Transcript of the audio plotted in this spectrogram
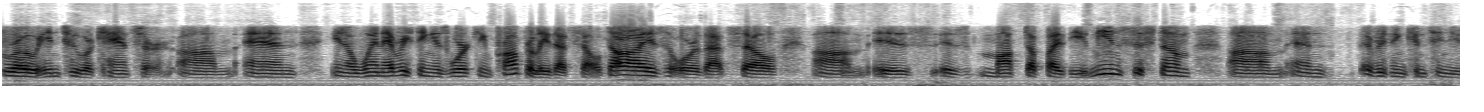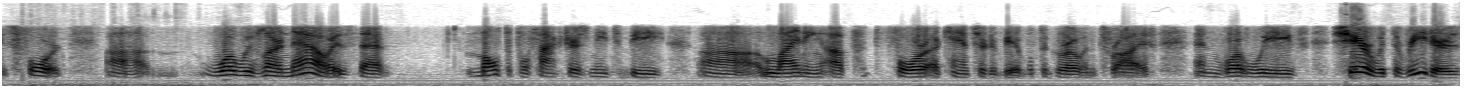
grow into a cancer. Um, and you know, when everything is working properly, that cell dies or that cell um, is is mopped up by the immune system, um, and everything continues forward. Uh, what we've learned now is that multiple factors need to be uh, lining up for a cancer to be able to grow and thrive. And what we've shared with the readers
